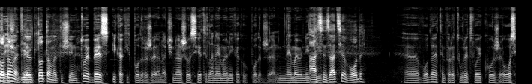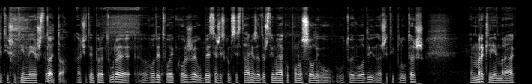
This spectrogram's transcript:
Totalna, je totalna tišina? To je bez ikakvih podržaja. Znači, naša osjetila nemaju nikakvog podržaja. Nemaju niti... A senzacija vode? E, voda je temperature tvoje kože. Osjetiš li ti nešto? To je to. Znači, temperatura je vode tvoje kože u bestežinskom si stanju zato što ima jako puno soli u, u toj vodi. Znači, ti plutaš. Mrkli je mrak.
